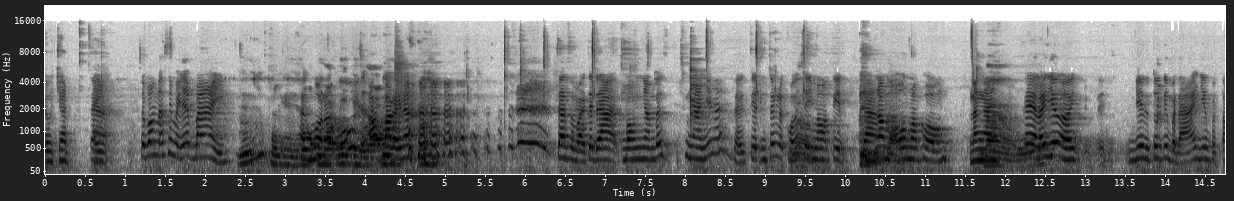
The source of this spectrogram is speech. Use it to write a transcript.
ចូលចិត្តចាចុះបងដាក់ស៊ីមិនដែរបាយហឹមពងថើមកដល់អូចាអត់បាត់ហើយណាចាសប្បាយចិត្តដែរបងញ៉ាំទៅឆ្ងាញ់ណាស់ត្រូវទៀតអញ្ចឹងលើក្រោយចេញមកទៀតនាំមកអូនមកផង ហ្នឹងហើយគេឥឡូវយើងឲ្យយើងទទួលទីបដាយើងបន្ត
